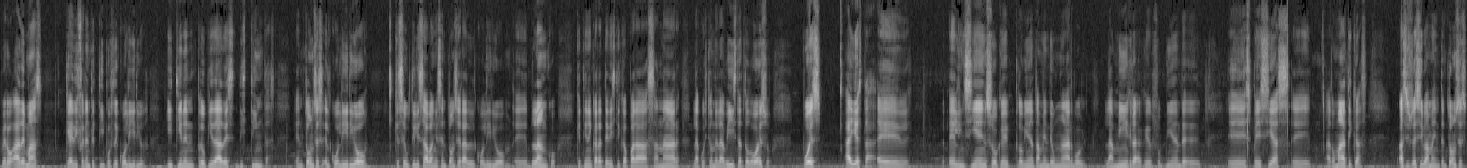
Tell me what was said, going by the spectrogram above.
Pero además que hay diferentes tipos de colirios y tienen propiedades distintas. Entonces el colirio que se utilizaba en ese entonces era el colirio eh, blanco, que tiene características para sanar la cuestión de la vista, todo eso. Pues ahí está. Eh, el incienso que proviene también de un árbol, la mirra que vienen de eh, especias eh, aromáticas, así sucesivamente. Entonces,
